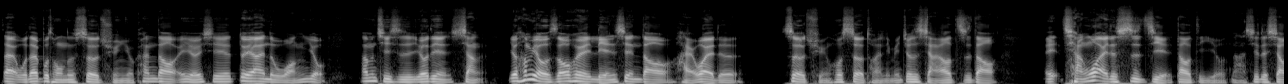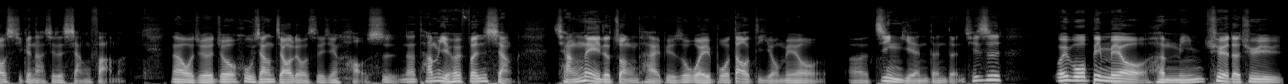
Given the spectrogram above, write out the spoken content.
在我在不同的社群有看到，诶，有一些对岸的网友，他们其实有点想，有他们有时候会连线到海外的社群或社团里面，就是想要知道，诶，墙外的世界到底有哪些的消息跟哪些的想法嘛？那我觉得就互相交流是一件好事。那他们也会分享墙内的状态，比如说微博到底有没有呃禁言等等，其实。微博并没有很明确的去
